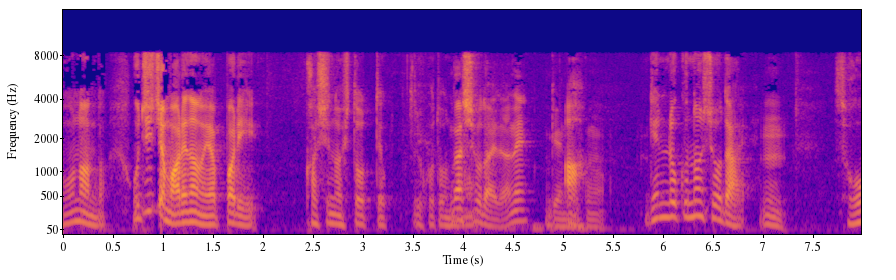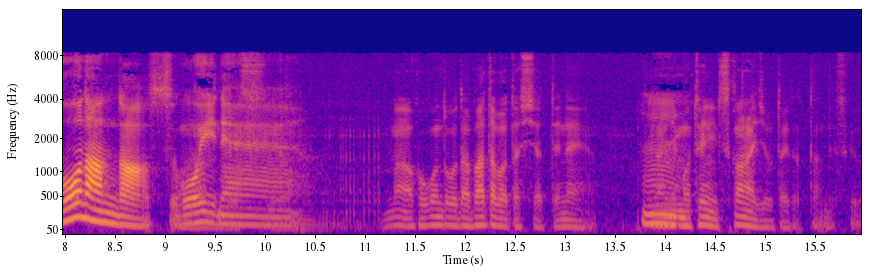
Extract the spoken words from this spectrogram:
そうなんだ。おじいちゃんもあれなのやっぱり歌手の人っていうことなの？が初代だね元禄の。元禄の初代。うん。そうなんだ。すごいね。まあここのところバタバタしちゃってね、うん。何も手につかない状態だったんですけど、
